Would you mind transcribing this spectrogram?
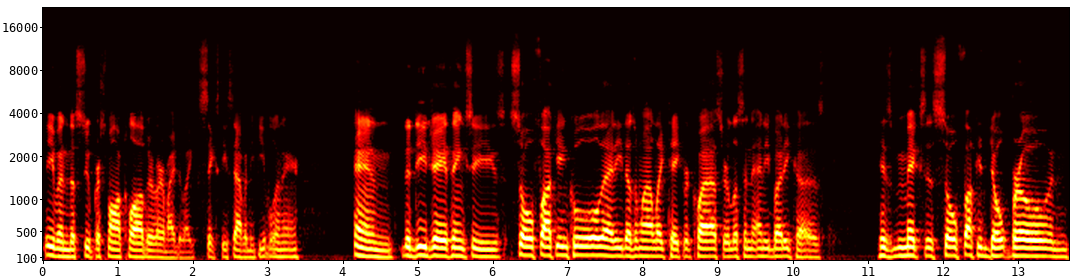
even the super small club where there might be like 60, 70 people in there. And the DJ thinks he's so fucking cool that he doesn't want to like take requests or listen to anybody because his mix is so fucking dope, bro. And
